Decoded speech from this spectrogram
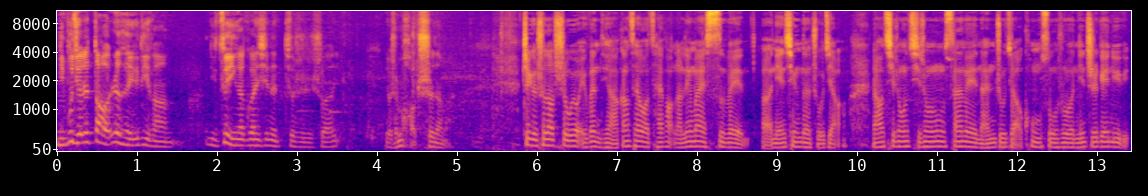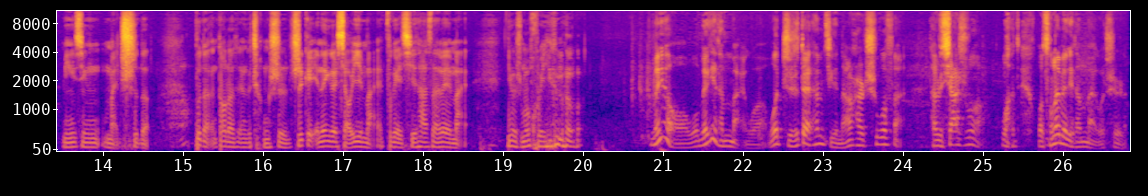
你不觉得到任何一个地方，你最应该关心的就是说有什么好吃的吗？这个说到吃，我有一个问题啊。刚才我采访了另外四位呃年轻的主角，然后其中其中三位男主角控诉说，你只给女明星买吃的，不等到了那个城市，只给那个小艺买，不给其他三位买。你有什么回应的吗？没有，我没给他们买过，我只是带他们几个男孩吃过饭。他们瞎说啊，我我从来没给他们买过吃的。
